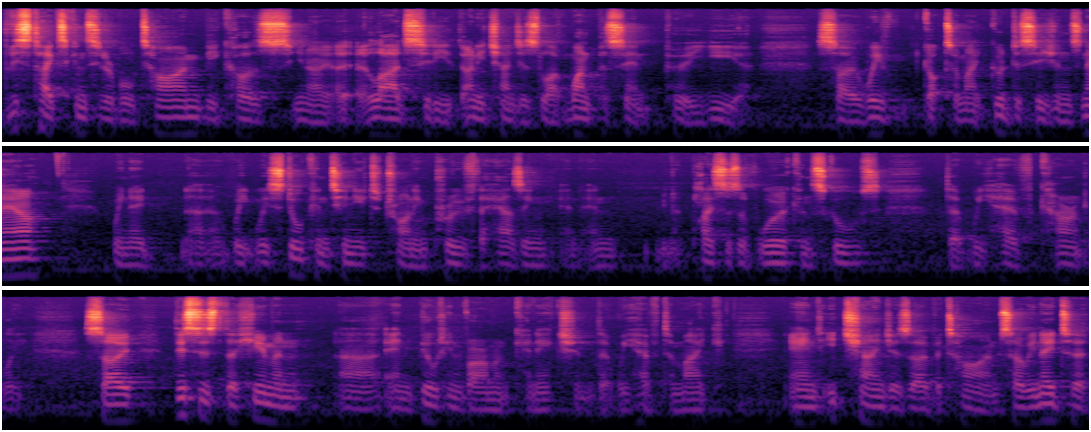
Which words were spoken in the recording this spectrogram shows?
this takes considerable time because you know a, a large city only changes like one percent per year. So we've got to make good decisions now. We need uh, we, we still continue to try and improve the housing and, and you know places of work and schools that we have currently. So this is the human uh, and built environment connection that we have to make and it changes over time. So we need to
